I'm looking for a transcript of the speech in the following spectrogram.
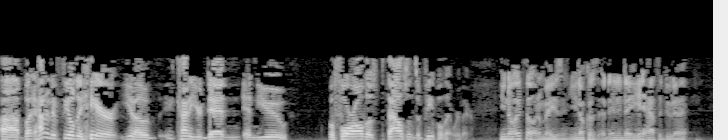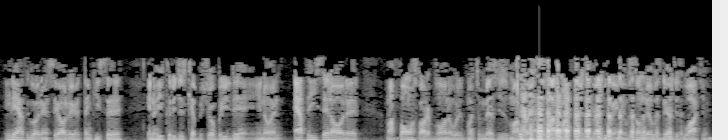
uh, but how did it feel to hear, you know, kind of your dad and, and you before all those thousands of people that were there? You know, it felt amazing. You know, because at the end of the day, he didn't have to do that. He didn't have to go out there and say all the everything he said. You know, he could have just kept it short, but he didn't. You know, and after he said all that, my phone started blowing up with a bunch of messages. My friends, a lot of my friends graduating. There was some that was there just watching,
